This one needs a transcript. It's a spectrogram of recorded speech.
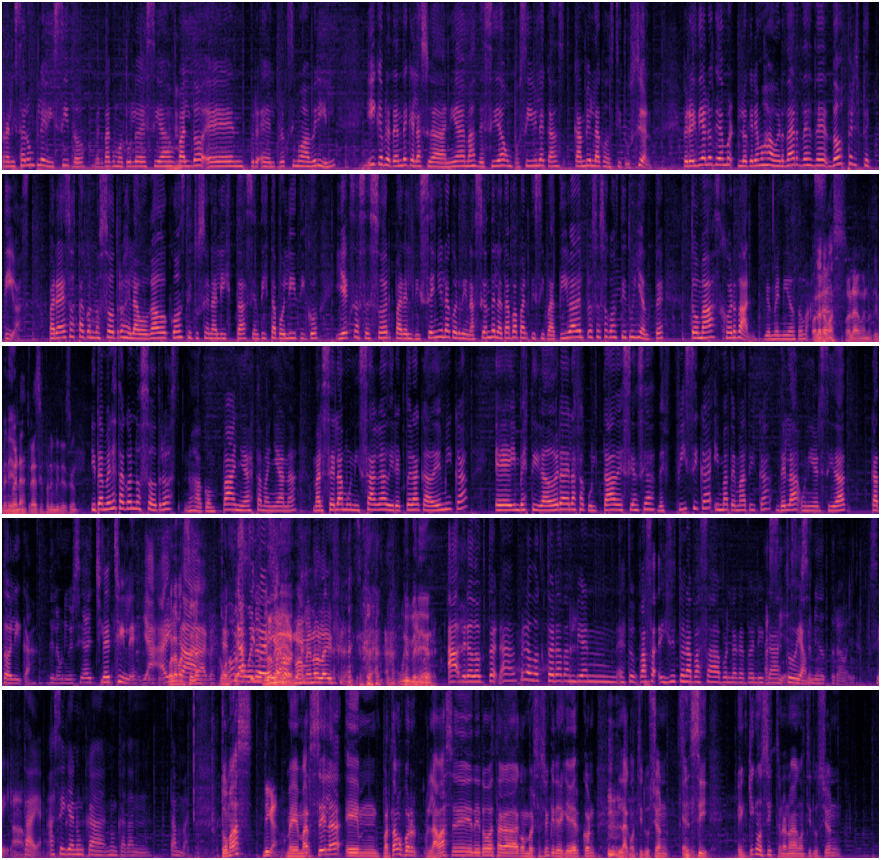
realizar un plebiscito, ¿verdad? Como tú lo decías, Osvaldo, en el próximo abril, y que pretende que la ciudadanía además decida un posible cambio en la Constitución. Pero hoy día lo, lo queremos abordar desde dos perspectivas. Para eso está con nosotros el abogado constitucionalista, cientista político y ex asesor para el diseño y la coordinación de la etapa participativa del proceso constituyente, Tomás Jordán. Bienvenido, Tomás. Hola, Tomás. Hola, bueno, bienvenido. Buenas, gracias por la invitación. Y también está con nosotros, nos acompaña esta mañana, Marcela Munizaga, directora académica e investigadora de la Facultad de Ciencias de Física y Matemática de la Universidad Católica. De la Universidad de Chile. De Chile, ya. Ahí Hola Marcela, ¿cómo estás? no, menos, no menos la diferencia. Muy bien. Ah, pero doctora, ah, pero doctora también, pasa, hiciste una pasada por la Católica Así estudiando. Es, mi doctorado ya. Sí, ah, está bien. Así que nunca, nunca tan, tan mal. Tomás, diga. Marcela, eh, partamos por la base de, toda esta conversación que tiene que ver con la Constitución en sí. ¿En qué consiste una nueva Constitución?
